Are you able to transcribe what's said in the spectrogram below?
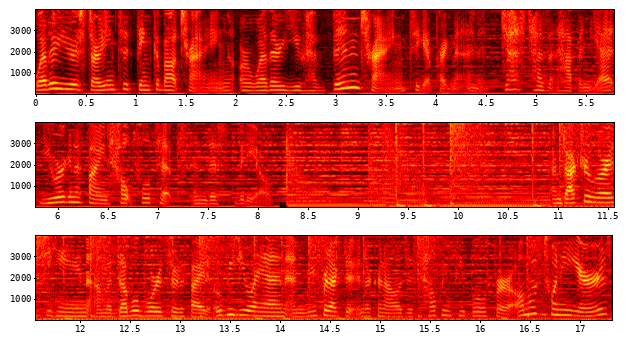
Whether you're starting to think about trying or whether you have been trying to get pregnant and it just hasn't happened yet, you are going to find helpful tips in this video. I'm Dr. Lora Shahine. I'm a double board certified OBGYN and reproductive endocrinologist helping people for almost 20 years.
